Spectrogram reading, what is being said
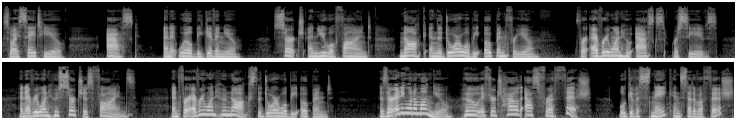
So I say to you, ask, and it will be given you. Search, and you will find. Knock, and the door will be opened for you. For everyone who asks receives, and everyone who searches finds, and for everyone who knocks the door will be opened. Is there anyone among you who, if your child asks for a fish, will give a snake instead of a fish?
